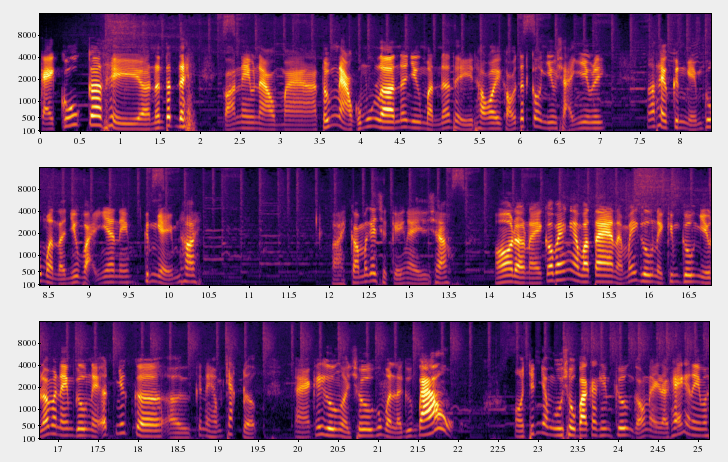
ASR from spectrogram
cày cuốc á thì ờ, nên tích đi. Còn anh em nào mà tướng nào cũng muốn lên á như mình á thì thôi khỏi tích có nhiêu xài nhiêu đi. Nó theo kinh nghiệm của mình là như vậy nha anh em kinh nghiệm thôi. Rồi coi mấy cái sự kiện này thì sao? Ồ đợt này có bán avatar nè, mấy gương này kim cương nhiều lắm anh em, gương này ít nhất uh, ừ cái này không chắc được. À cái gương hồi xưa của mình là gương báo. Ồ 900 Gusu 3k kim cương, còn này là khác anh em ơi.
